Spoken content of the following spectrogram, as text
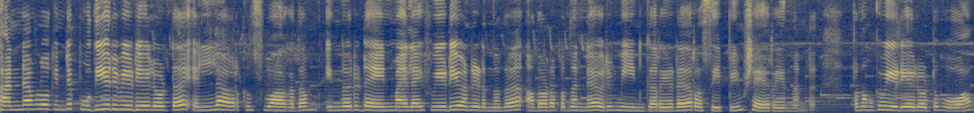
ഹന്ന വ്ളോഗിന്റെ പുതിയൊരു വീഡിയോയിലോട്ട് എല്ലാവർക്കും സ്വാഗതം. ഇന്നൊരു day in my life video ആണ് ഇടുന്നത്. അതോടൊപ്പം തന്നെ ഒരു മീൻ കറിയുടെ റെസിപ്പിയും ഷെയർ ചെയ്യുന്നുണ്ട്. അപ്പോൾ നമുക്ക് വീഡിയോയിലോട്ട് പോവാം.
